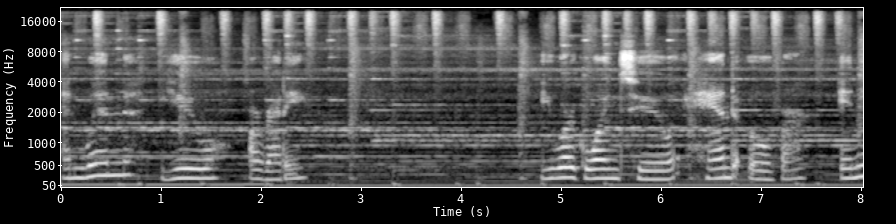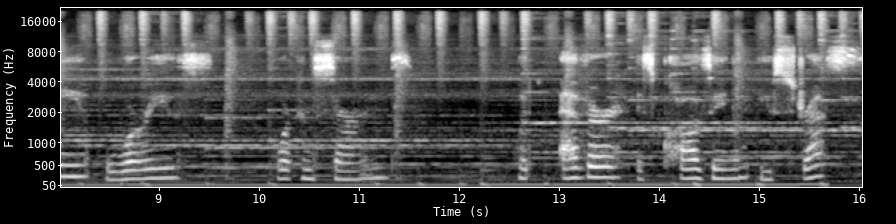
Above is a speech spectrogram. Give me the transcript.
And when you are ready, you are going to hand over any worries or concerns, whatever is causing you stress,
